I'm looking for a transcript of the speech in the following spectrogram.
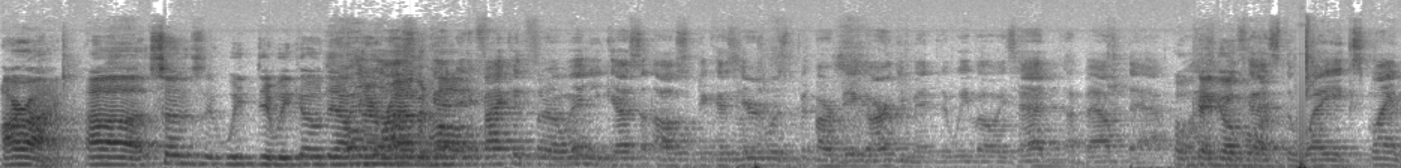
all right. Uh, so we did we go down Well, that you also rabbit hole? If I could throw in, you guys also, because here was our big argument that we've always had about that. was Okay, go for Because it. the way he explained,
